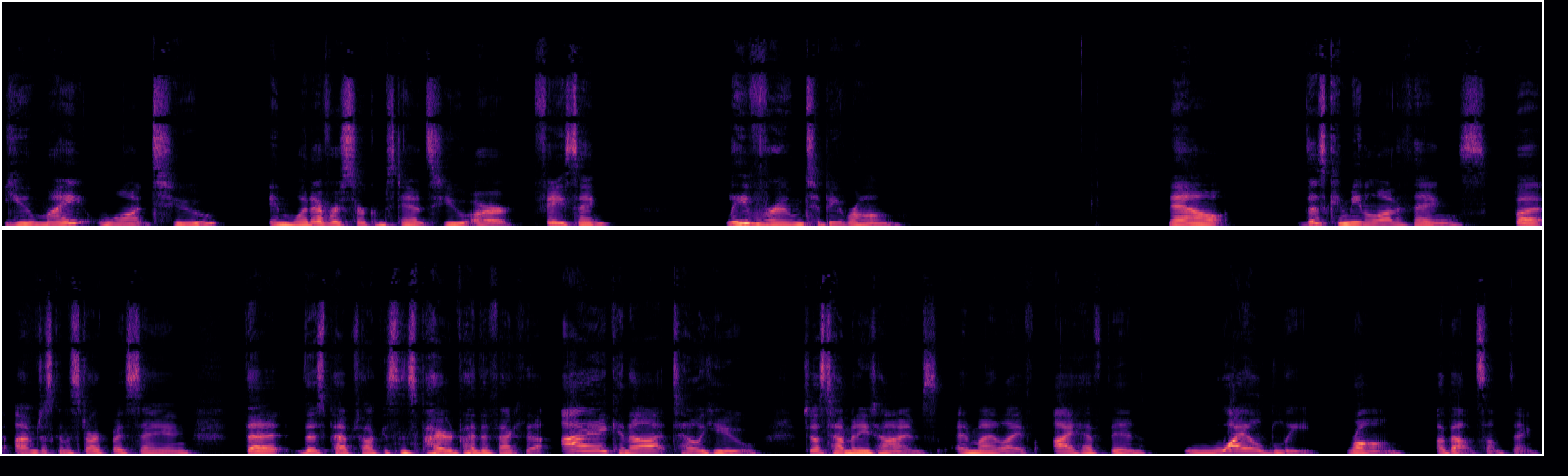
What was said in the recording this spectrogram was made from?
you might want to, in whatever circumstance you are facing, leave room to be wrong. Now, this can mean a lot of things, but I'm just going to start by saying that this pep talk is inspired by the fact that I cannot tell you just how many times in my life I have been wildly wrong about something.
